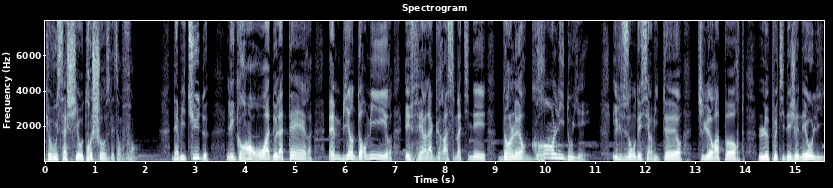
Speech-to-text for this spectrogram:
que vous sachiez autre chose, les enfants. D'habitude, les grands rois de la terre aiment bien dormir et faire la grasse matinée dans leur grand lit douillet. Ils ont des serviteurs qui leur apportent le petit déjeuner au lit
